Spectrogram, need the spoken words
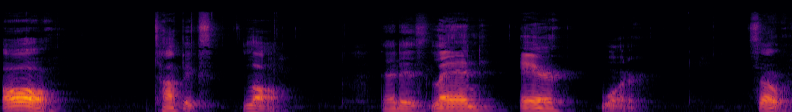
all topics law. That is land, air, water. So,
